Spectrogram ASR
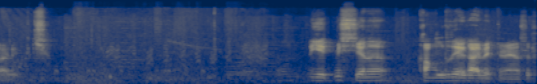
kaybettik. 70 canı kaldı diye kaybettim yani sırf.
